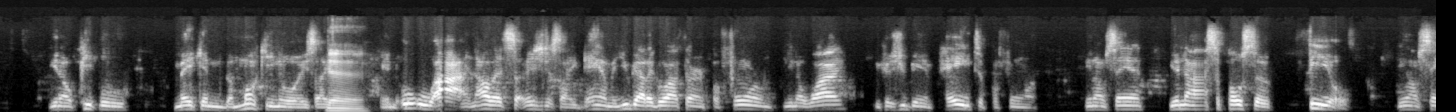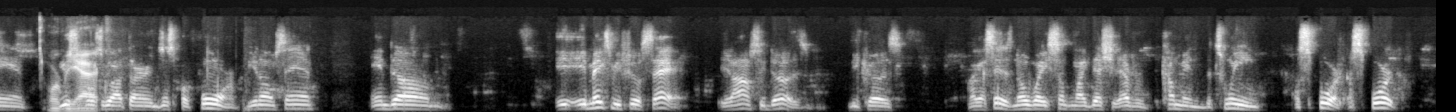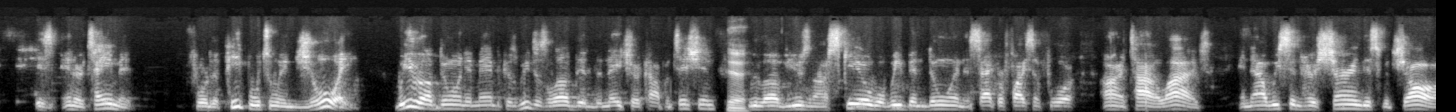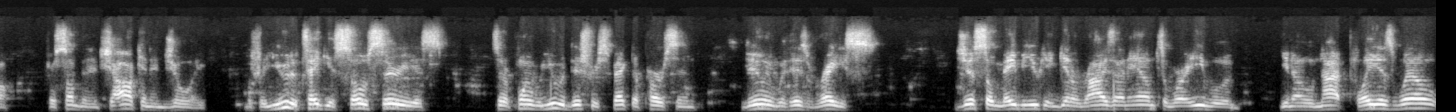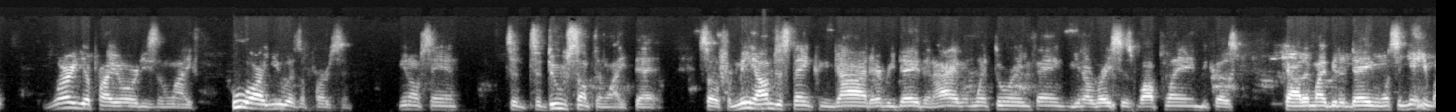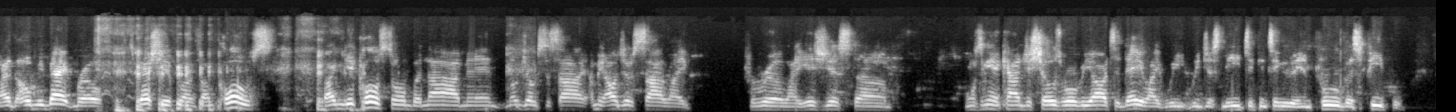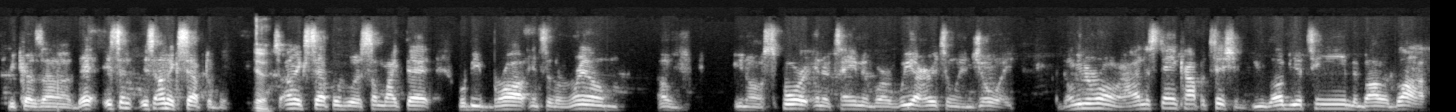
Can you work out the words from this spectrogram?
you know, people making the monkey noise, like yeah. and ooh, ooh ah and all that stuff. It's just like, damn, and you got to go out there and perform. You know why? Because you're being paid to perform. You know what I'm saying? You're not supposed to feel. You know what I'm saying? Or you're react. supposed to go out there and just perform. You know what I'm saying? And um, it, it makes me feel sad. It honestly does because like I said, there's no way something like that should ever come in between a sport. A sport is entertainment for the people to enjoy. We love doing it, man, because we just love the, the nature of competition. Yeah. We love using our skill, what we've been doing and sacrificing for our entire lives. And now we sitting here sharing this with y'all for something that y'all can enjoy. But for you to take it so serious to the point where you would disrespect a person dealing with his race just so maybe you can get a rise on him to where he would, you know, not play as well. What are your priorities in life? Who are you as a person? You know what I'm saying? To to do something like that. So for me, I'm just thanking God every day that I haven't went through anything, you know, racist while playing because God, it might be the day once again you might have to hold me back, bro. Especially if, if I'm close, if I can get close to him. But nah, man, no jokes aside. I mean, all jokes aside, like for real, like it's just um, once again, it kind of just shows where we are today. Like we we just need to continue to improve as people because uh, that it's an, it's unacceptable. Yeah, it's unacceptable if something like that will be brought into the realm of you know sport entertainment where we are here to enjoy. Don't get me wrong. I understand competition. You love your team and blah blah blah,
